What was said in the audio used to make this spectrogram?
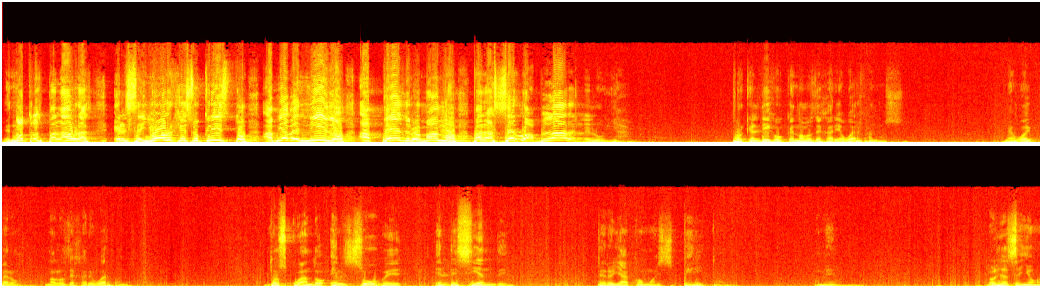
En otras palabras, el Señor Jesucristo había venido a Pedro, hermano, para hacerlo hablar, aleluya. Porque él dijo que no los dejaría huérfanos. Me voy, pero no los dejaré huérfanos. Entonces cuando Él sube, Él desciende, pero ya como espíritu. Amén. Gloria al Señor.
